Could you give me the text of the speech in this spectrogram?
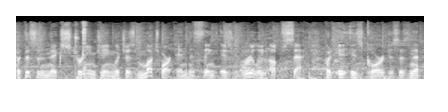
But this is an extreme gene, which is much more. And this thing is really upset, but it is gorgeous, isn't it?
